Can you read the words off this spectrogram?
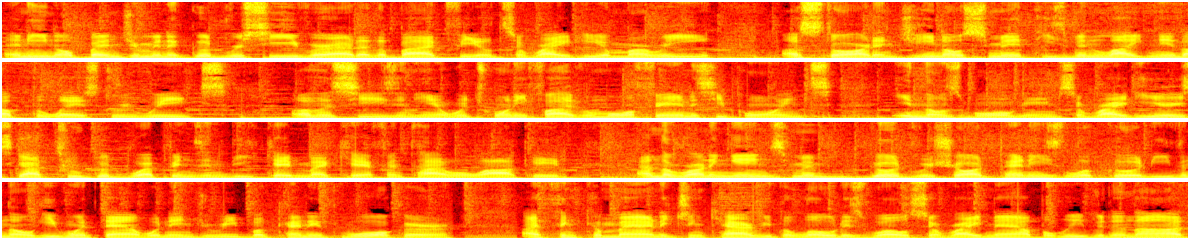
And Eno Benjamin, a good receiver out of the backfield. So right here, Murray, a start. And Geno Smith, he's been lighting it up the last three weeks of the season here with 25 or more fantasy points in those ball games. So right here, he's got two good weapons in DK Metcalf and Tyler Lockett. And the running game's been good. Rashaad Penny's looked good, even though he went down with injury. But Kenneth Walker, I think, can manage and carry the load as well. So right now, believe it or not,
